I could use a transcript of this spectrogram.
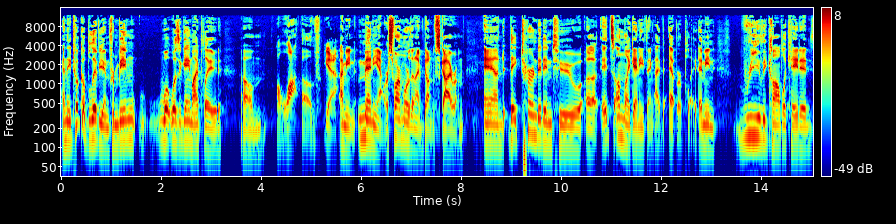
And they took Oblivion from being what was a game I played um, a lot of. Yeah. I mean, many hours, far more than I've done of Skyrim. And they turned it into uh, it's unlike anything I've ever played. I mean, really complicated,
